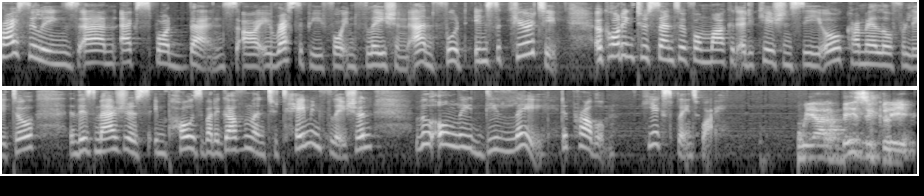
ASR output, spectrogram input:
Price ceilings and export bans are a recipe for inflation and food insecurity. According to Center for Market Education CEO Carmelo Ferlito, these measures imposed by the government to tame inflation will only delay the problem. He explains why. We are basically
